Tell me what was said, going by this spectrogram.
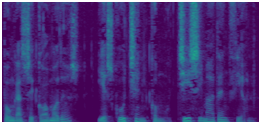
pónganse cómodos y escuchen con muchísima atención.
